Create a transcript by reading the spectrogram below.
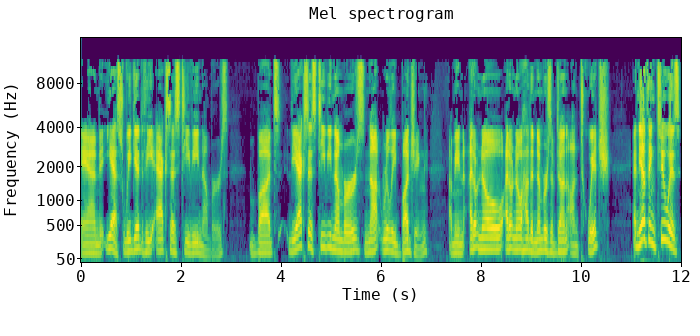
And yes, we get the AXS TV numbers, but the AXS TV numbers not really budging. I mean, I don't know I don't know how the numbers have done on Twitch. And the other thing too is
